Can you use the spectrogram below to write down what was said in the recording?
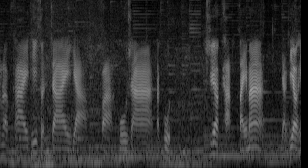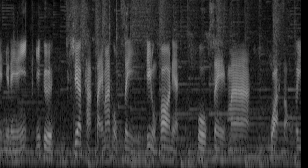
ำหรับใครที่สนใจอยากฝากบูชาตะกุด เชือกถักไตรมาสอย่างที่เราเห็นอยู่ในนี้ นี่คือเชือกถักไตรมาส64 ที่หลวงพ่อเนี่ยปลูกเสกมากว่า 2 ปี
